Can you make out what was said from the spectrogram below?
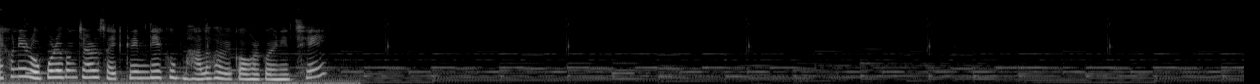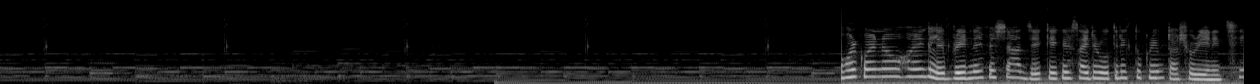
এখন এর ওপর এবং চারো সাইড ক্রিম দিয়ে খুব ভালোভাবে কভার করে নিচ্ছি। কভার করে নেওয়া হয়ে গেলে ব্রেড নাইফের সাহায্যে কেকের সাইডের অতিরিক্ত ক্রিমটা সরিয়ে নিচ্ছি।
